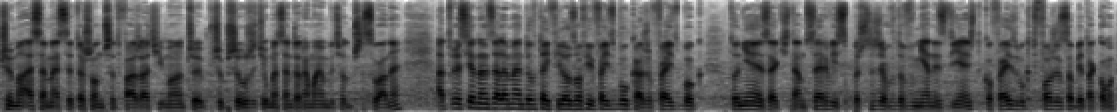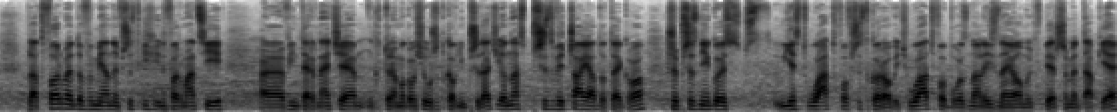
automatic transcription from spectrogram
czy ma SMS-y też on przetwarzać i ma, czy, czy przy użyciu Messengera mają być on przesyłane. A to jest jeden z elementów tej filozofii Facebooka, że Facebook to nie jest jakiś tam serwis społecznościowy do wymiany zdjęć, tylko Facebook tworzy sobie taką platformę do wymiany wszystkich informacji e, w internecie, które mogą się użytkownik przydać i on nas przyzwyczaja do tego, że przez niego jest, jest łatwo wszystko robić. Łatwo było znaleźć znajomych w pierwszym etapie,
